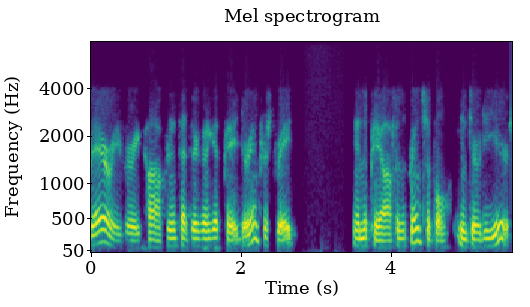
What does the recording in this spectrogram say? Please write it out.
very, very confident that they're going to get paid their interest rate and the payoff of the principal in 30 years.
